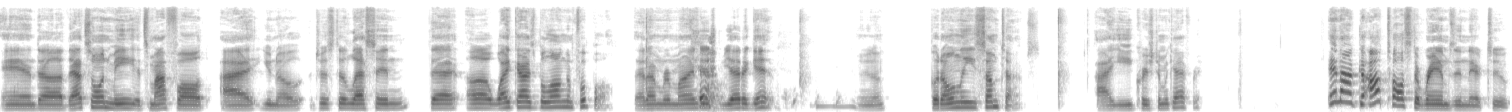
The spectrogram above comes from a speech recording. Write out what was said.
And uh, that's on me. It's my fault. I, you know, just a lesson that uh, white guys belong in football. That I'm reminded yet again. You know, but only sometimes, i.e., Christian McCaffrey. And I'll, I'll toss the Rams in there too.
